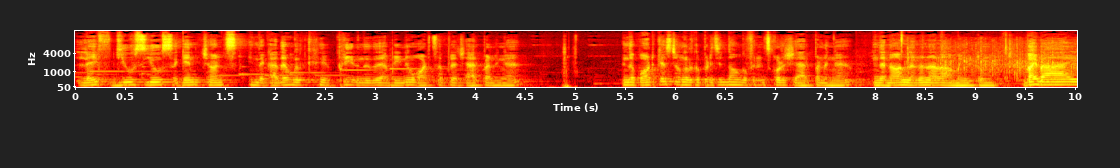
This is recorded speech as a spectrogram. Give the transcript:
Life gives you second chance இந்த கதை உங்களுக்கு எப்படி இருந்தது அப்படின்னு வாட்ஸ்அப்பில் ஷேர் பண்ணுங்கள் இந்த பாட்காஸ்ட் உங்களுக்கு பிடிச்சிருந்தா உங்கள் ஃப்ரெண்ட்ஸ் கூட ஷேர் பண்ணுங்கள் இந்த நாள் நல்ல நாளாக அமையட்டும். பை பாய்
